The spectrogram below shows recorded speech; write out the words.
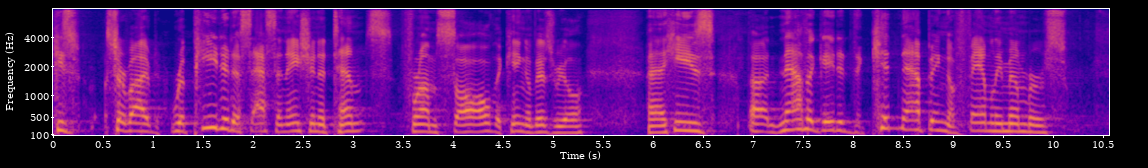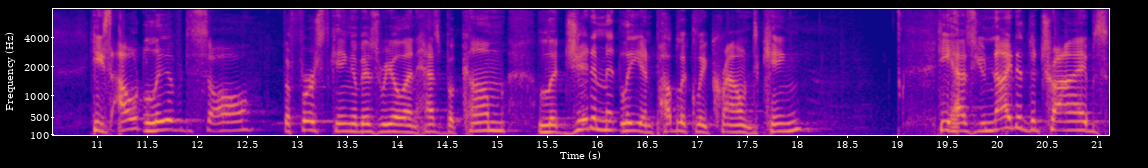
He's survived repeated assassination attempts from Saul, the king of Israel. Uh, he's uh, navigated the kidnapping of family members. He's outlived Saul, the first king of Israel, and has become legitimately and publicly crowned king. He has united the tribes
